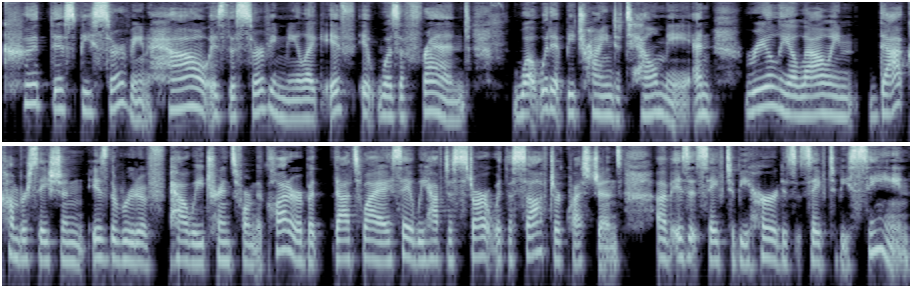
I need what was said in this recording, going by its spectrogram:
could this be serving? How is this serving me? Like, if it was a friend, what would it be trying to tell me? And really allowing that conversation is the root of how we transform the clutter. But that's why I say we have to start with the softer questions of is it safe to be heard? Is it safe to be seen?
